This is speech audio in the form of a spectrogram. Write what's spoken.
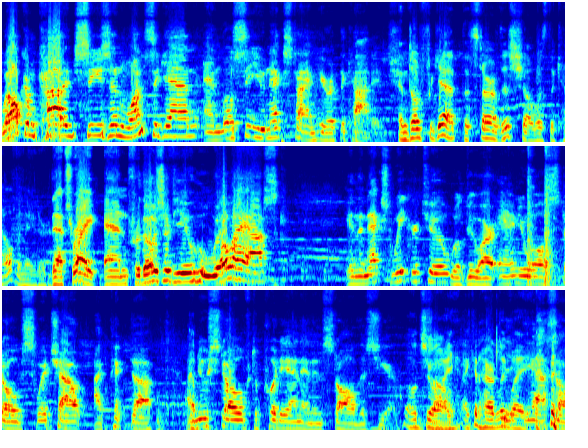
Welcome cottage season once again, and we'll see you next time here at the cottage. And don't forget, the star of this show was the Kelvinator. That's right. And for those of you who will ask, in the next week or two, we'll do our annual stove switch out. I picked a, a new stove to put in and install this year. Oh joy! I can hardly wait. Yeah, so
